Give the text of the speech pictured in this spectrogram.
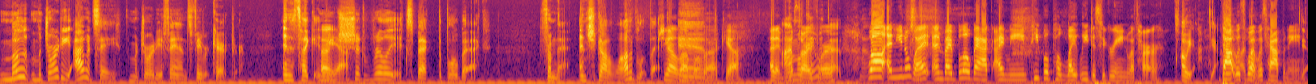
mo- majority. I would say the majority of fans' favorite character, and it's like, and Oh, you yeah. should really expect the blowback from that. And she got a lot of blowback. She got a lot And of blowback, yeah. I didn't feel I'm sorry okay for her. that. No. Well, and you know what? And by blowback, I mean people politely disagreeing with her. Oh yeah, yeah. That was I what don't- was happening. Yeah.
